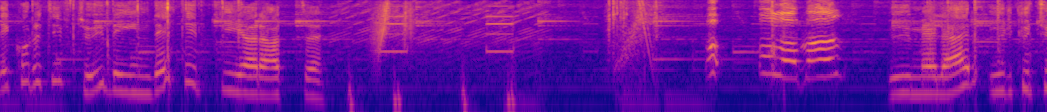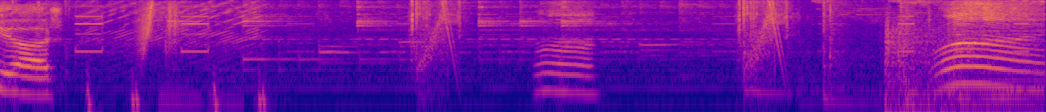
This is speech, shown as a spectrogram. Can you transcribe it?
Dekoratif tüy beyinde tepki yarattı. Olamaz. Düğmeler ürkütüyor. Vay.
